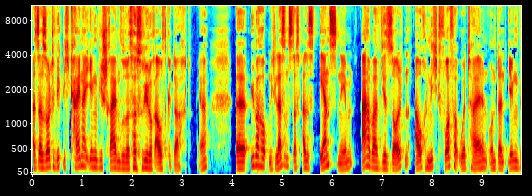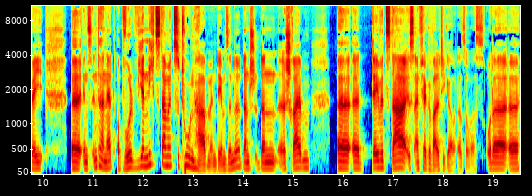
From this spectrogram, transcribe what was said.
also da sollte wirklich keiner irgendwie schreiben, so das hast du dir doch ausgedacht, ja. Äh, überhaupt nicht. Lass uns das alles ernst nehmen, aber wir sollten auch nicht vorverurteilen und dann irgendwie äh, ins Internet, obwohl wir nichts damit zu tun haben in dem Sinne, dann, dann äh, schreiben, äh, äh, David Starr ist ein Vergewaltiger oder sowas oder äh,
